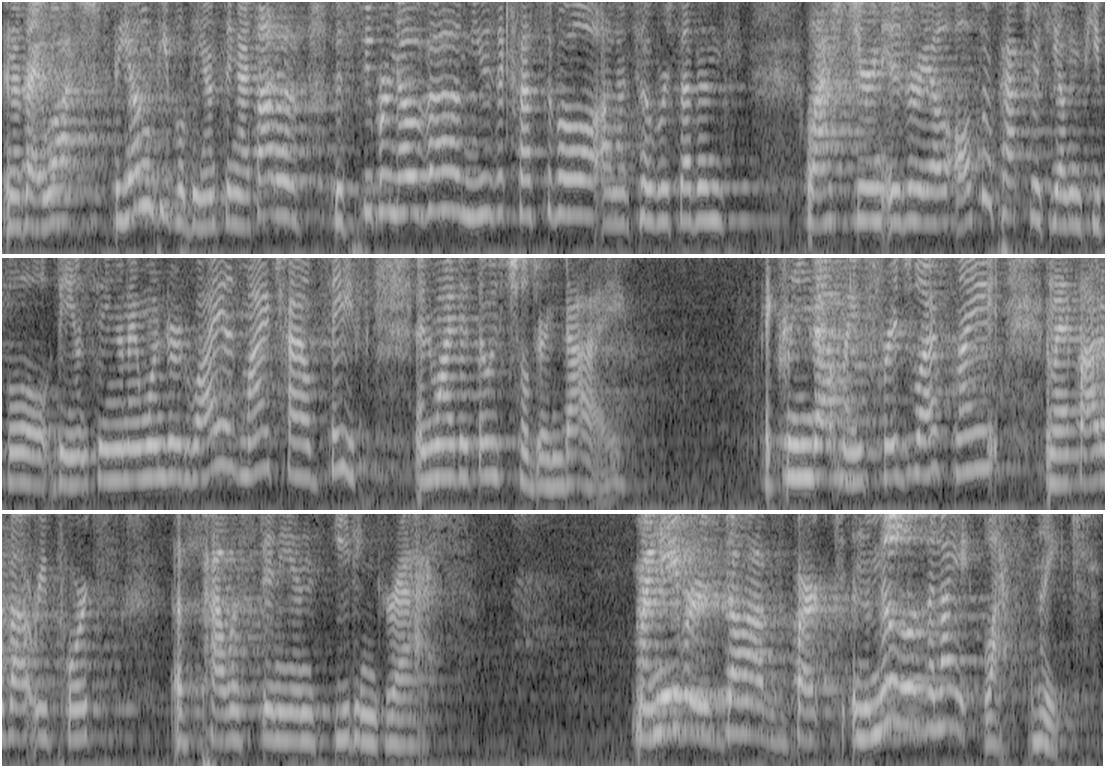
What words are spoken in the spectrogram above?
And as I watched the young people dancing, I thought of the Supernova Music Festival on October 7th last year in Israel, also packed with young people dancing. And I wondered, why is my child safe? And why did those children die? I cleaned out my fridge last night and I thought about reports of Palestinians eating grass. My neighbor's dogs barked in the middle of the night last night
